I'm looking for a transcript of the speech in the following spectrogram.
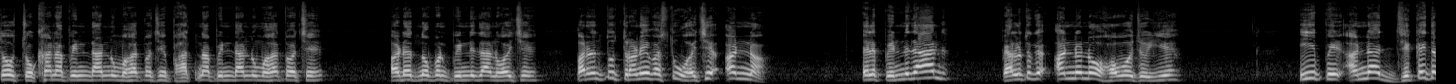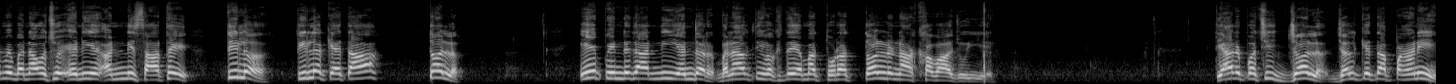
તો ચોખાના પિંડદાનનું મહત્વ છે, ભાતના પિંડદાનનું મહત્વ છે, અડદનો પણ પિંડદાન હોય છે. પરંતુ ત્રણેય વસ્તુ હોય છે અન્ન. એટલે પિંડદાન પહેલું તો કે અન્નનો હોવો જોઈએ. એ અન્ન જે કંઈ તમે બનાવો છો એની અન્નની સાથે તિલ તિલ કહેતા તલ. એ પિંડદાનની અંદર બનાવતી વખતે એમાં થોડા તલ નાખવા જોઈએ. ત્યાર પછી જલ જલ કહેતા પાણી.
